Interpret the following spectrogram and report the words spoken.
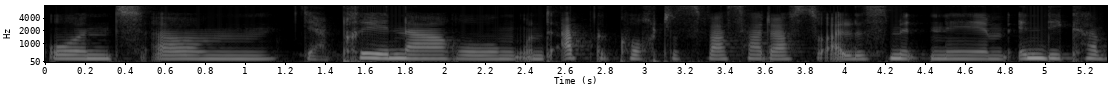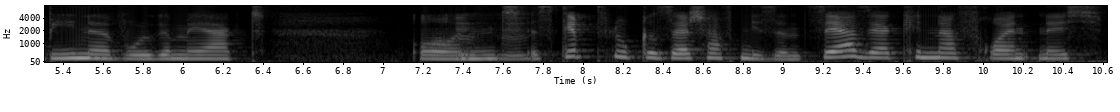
Und ähm, ja, Pränahrung und abgekochtes Wasser darfst du alles mitnehmen, in die Kabine wohlgemerkt. Und es gibt Fluggesellschaften, die sind sehr, sehr kinderfreundlich.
